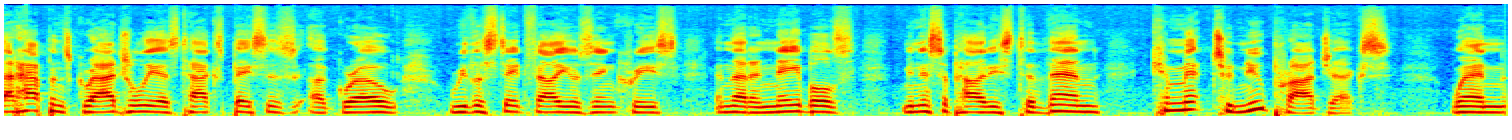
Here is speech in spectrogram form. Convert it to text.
That happens gradually as tax bases uh, grow, real estate values increase, and that enables municipalities to then commit to new projects when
